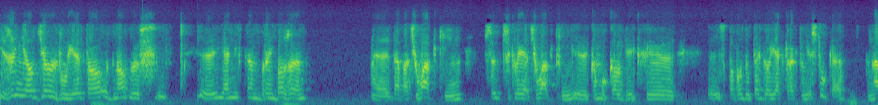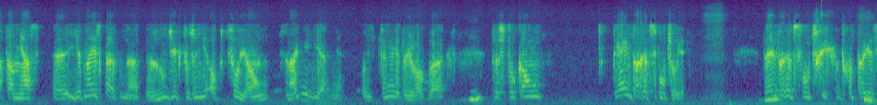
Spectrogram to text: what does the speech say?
Jeżeli nie oddziaływuje, to no, e, ja nie chcę, broń Boże, e, dawać łatki, przy, przyklejać łatki komukolwiek z powodu tego, jak traktuje sztukę. Natomiast jedno jest pewne, ludzie, którzy nie obcują, przynajmniej wiernie, bo jest przy mnie to już w ogóle, ze sztuką, to ja im trochę współczuję. To ja im trochę współczuję, bo to jest,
